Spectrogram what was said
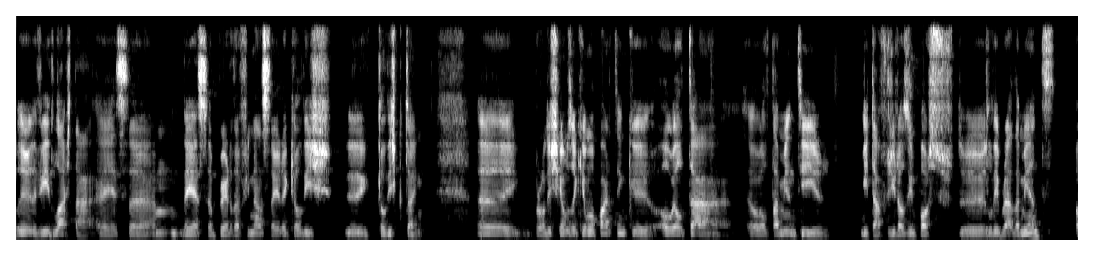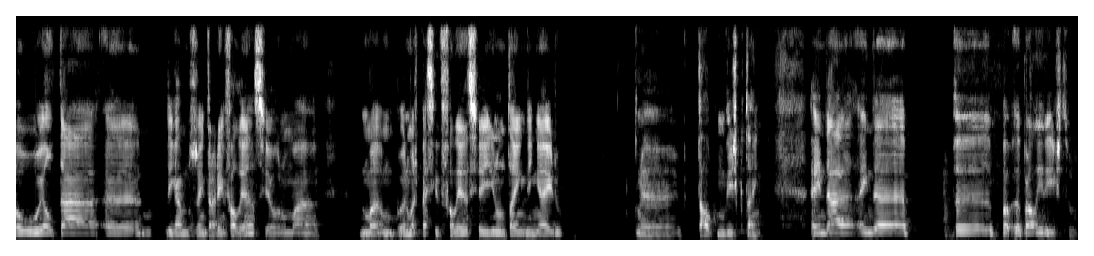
devido, lá está, a essa, a essa perda financeira que ele diz que, ele diz que tem. Uh, pronto, chegamos aqui a uma parte em que ou ele está ou ele está a mentir e está a fugir aos impostos uh, deliberadamente, ou ele está, uh, digamos, a entrar em falência ou numa, numa, numa espécie de falência e não tem dinheiro, uh, tal como diz que tem. Ainda, ainda para além disto,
